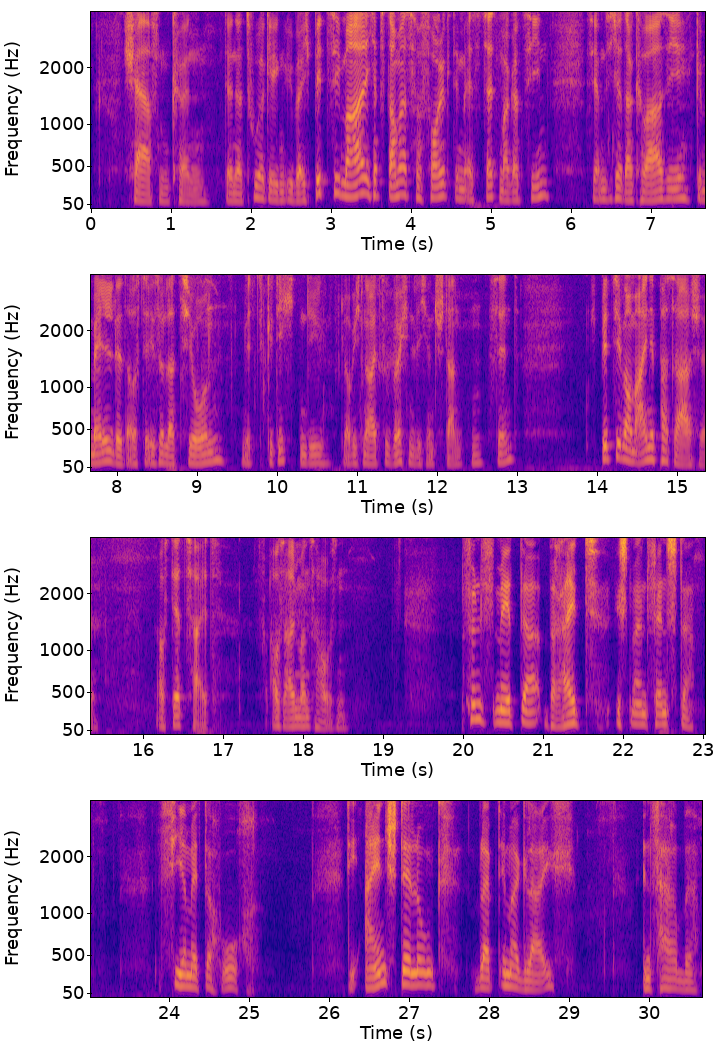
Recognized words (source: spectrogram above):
schärfen können der Natur gegenüber. Ich bitte Sie mal, ich habe es damals verfolgt im SZ-Magazin, Sie haben sich ja da quasi gemeldet aus der Isolation mit Gedichten, die, glaube ich, nahezu wöchentlich entstanden sind. Ich bitte Sie mal um eine Passage aus der Zeit, aus Allmannshausen. Fünf Meter breit ist mein Fenster, vier Meter hoch. Die Einstellung bleibt immer gleich in Farbe.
